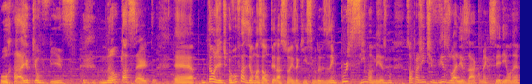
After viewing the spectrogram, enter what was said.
O raio que eu fiz não tá certo. É, então, gente, eu vou fazer umas alterações aqui em cima do desenho, por cima mesmo, só pra gente visualizar como é que seriam, né?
